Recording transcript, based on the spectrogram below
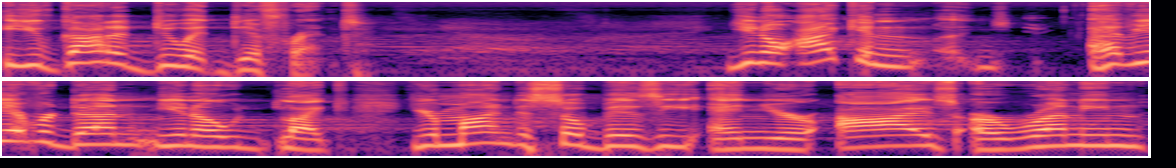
You've got to do it different. You know, I can, have you ever done, you know, like your mind is so busy and your eyes are running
